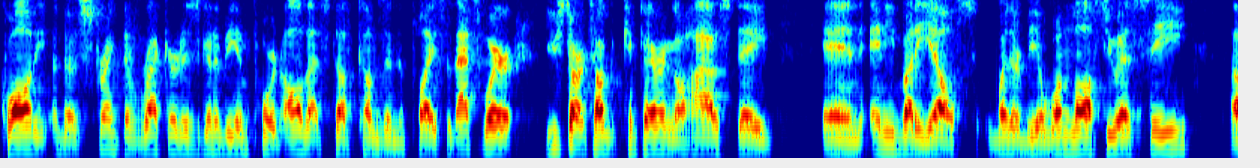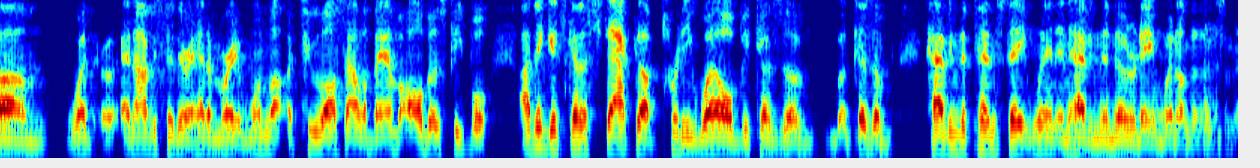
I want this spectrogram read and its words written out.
Quality, the strength of record is going to be important. All that stuff comes into play. So that's where you start talking comparing Ohio State and anybody else, whether it be a one-loss USC, um, whether and obviously they're ahead of them already. One, lo- two-loss Alabama. All those people, I think it's going to stack up pretty well because of because of having the Penn State win and having the Notre Dame win on the resume.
